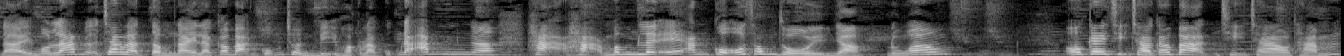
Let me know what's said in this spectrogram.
Đấy, một lát nữa chắc là tầm này là các bạn cũng chuẩn bị hoặc là cũng đã ăn ờ, hạ hạ mâm lễ, ăn cỗ xong rồi nhở, đúng không? Ok, chị chào các bạn, chị chào Thắm.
